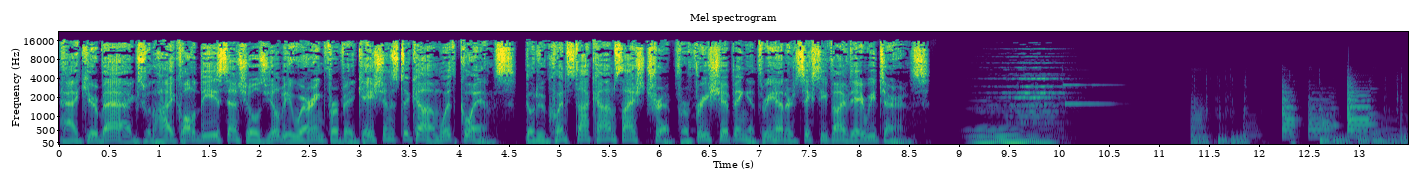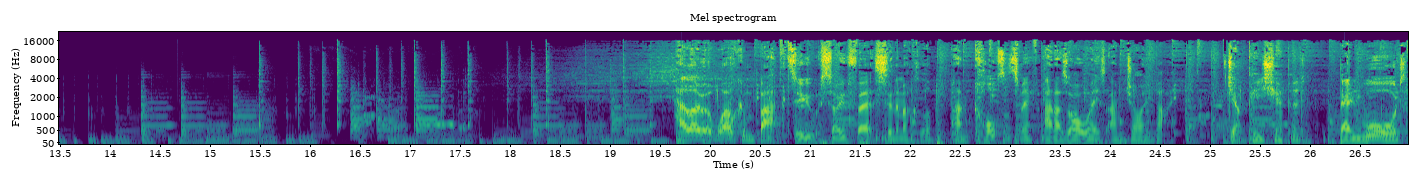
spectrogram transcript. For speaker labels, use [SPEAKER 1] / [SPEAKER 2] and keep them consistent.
[SPEAKER 1] Pack your bags with high-quality essentials you'll be wearing for vacations to come with Quince. Go to quince.com slash trip for free shipping and 365-day returns.
[SPEAKER 2] Hello and welcome back to Sofa Cinema Club. I'm Colson Smith, and as always, I'm joined by
[SPEAKER 3] Jack P. Shepherd.
[SPEAKER 4] Ben Ward.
